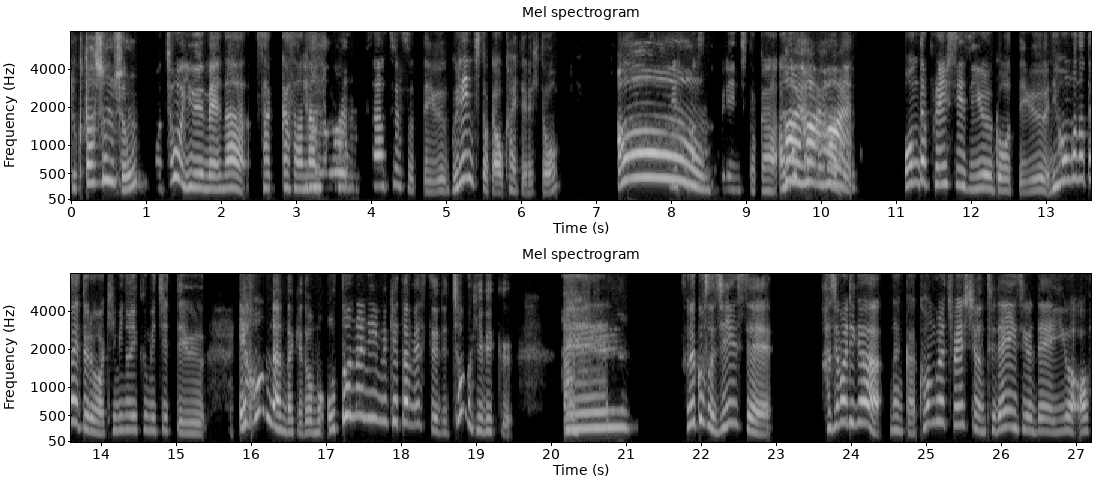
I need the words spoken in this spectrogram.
ドクター・スンスン？もう超有名な作家さんなんだ。けど、ドクター・スースっていうグリンチとかを書いてる人、ああのグリンチとか、あのはいはいはい。On the Places You Go っていう、日本語のタイトルは君の行く道っていう絵本なんだけど、もう大人に向けたメッセージ超響く。へえ。それこそ人生、始まりが、なんか、Congratulations, today is your day, you are off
